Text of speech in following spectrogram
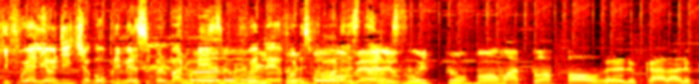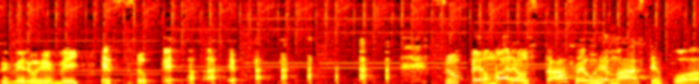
que foi ali onde a gente jogou o primeiro Super Mario mano, mesmo. Foi, né, foi no Super bom, Mario velho, Stars. Muito bom, matou a pau, velho. Caralho, o primeiro remake foi Super Mario. Super Mario All Stars é um remaster, porra.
